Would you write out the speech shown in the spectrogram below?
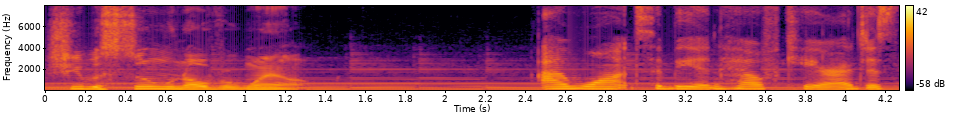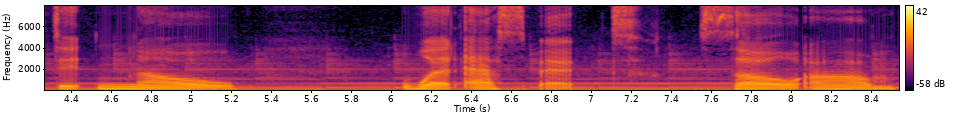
She was soon overwhelmed. I want to be in healthcare. I just didn't know what aspect. So um,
